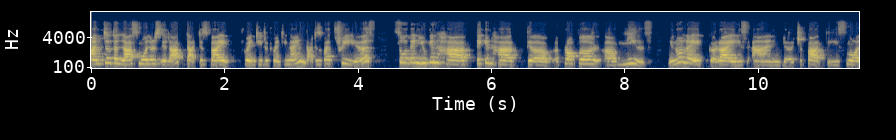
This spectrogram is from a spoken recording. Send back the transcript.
until the last molars erupt, that is by 20 to 29, that is by three years. So then you can have, they can have the uh, proper uh, meals, you know, like rice and uh, chapati, small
